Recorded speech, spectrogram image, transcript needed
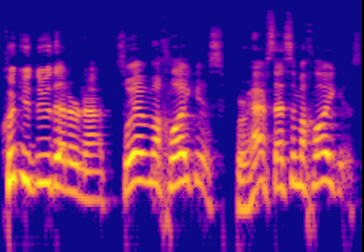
Could you do that or not? So we have a machlokes. Perhaps that's a machlokes.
